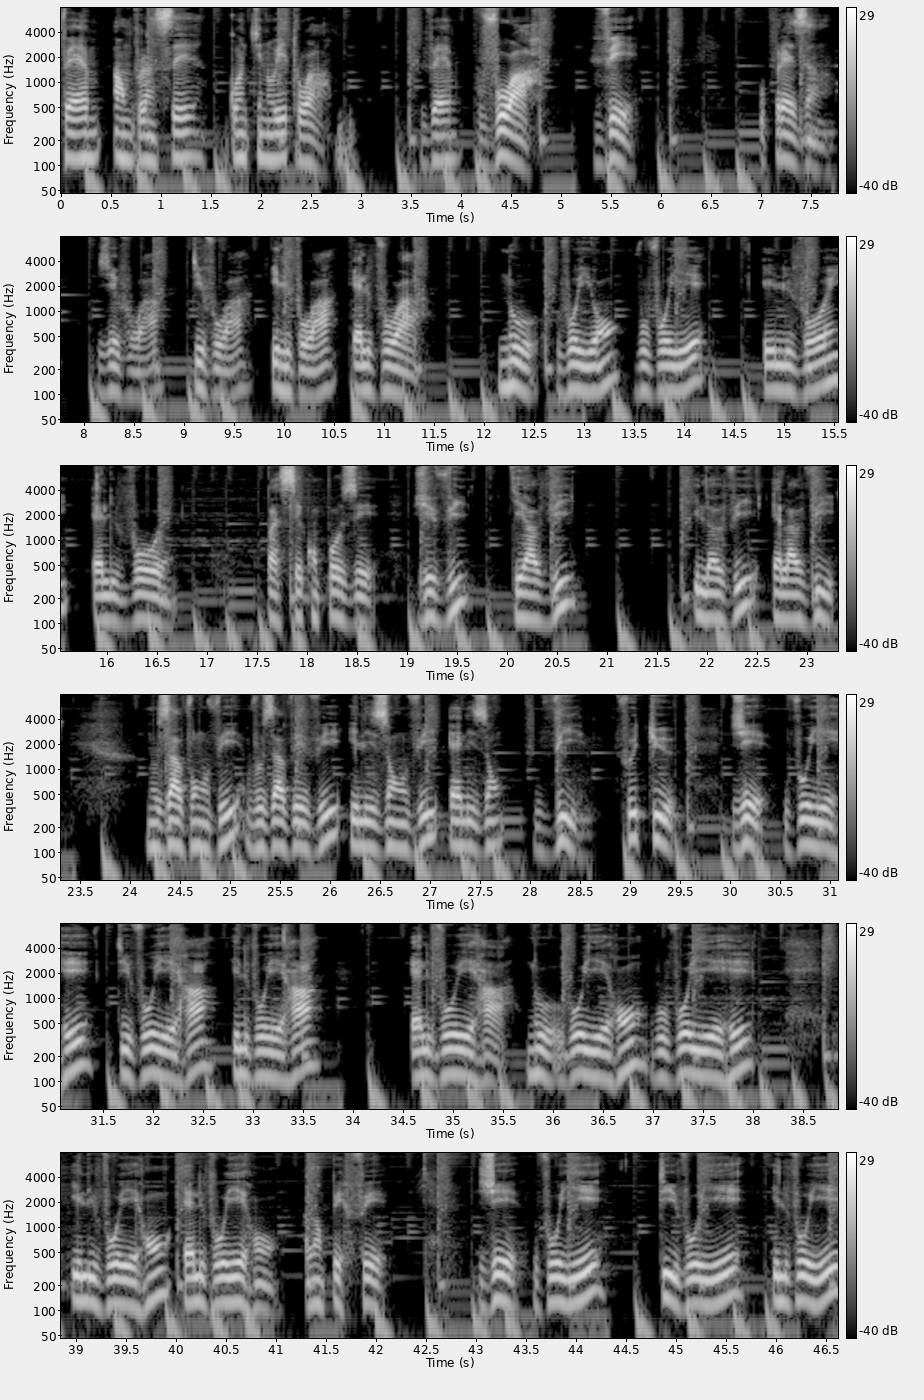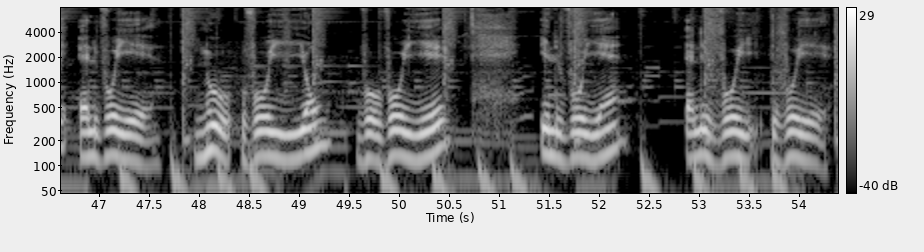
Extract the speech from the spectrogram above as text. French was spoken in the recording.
Verbe en français, continuer 3. Verbe voir, ver. Au présent, je vois, tu vois, il voit, elle voit. Nous voyons, vous voyez, ils voient, elle voit. Passé composé. J'ai vu, tu as vu, il a vu, elle a vu. Nous avons vu, vous avez vu, ils ont vu, elles ont vu. Futur. Je voyerai, tu voyeras, il voyera, elle voyera. Nous voyerons, vous voyerez, ils voyeront, elles voyeront. L'imparfait. Je voyais, tu voyais, il voyait, elle voyait. Nous voyions, vous voyez, il voyait, elle voyait.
